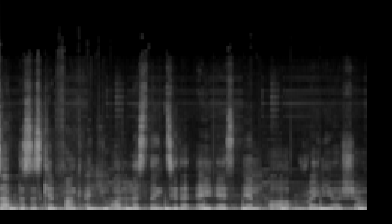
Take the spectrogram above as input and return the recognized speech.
What's up? This is Kid Funk, and you are listening to the ASMR radio show.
